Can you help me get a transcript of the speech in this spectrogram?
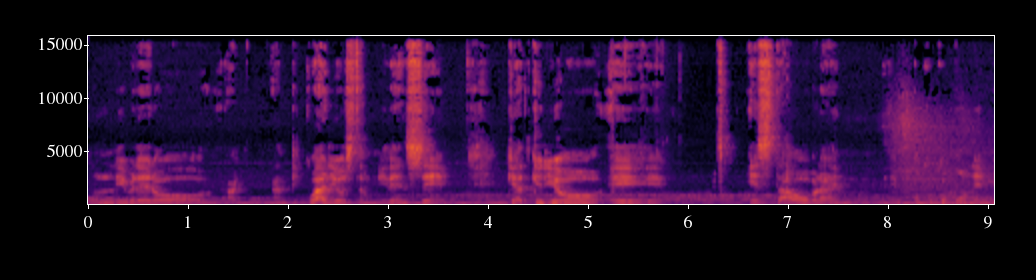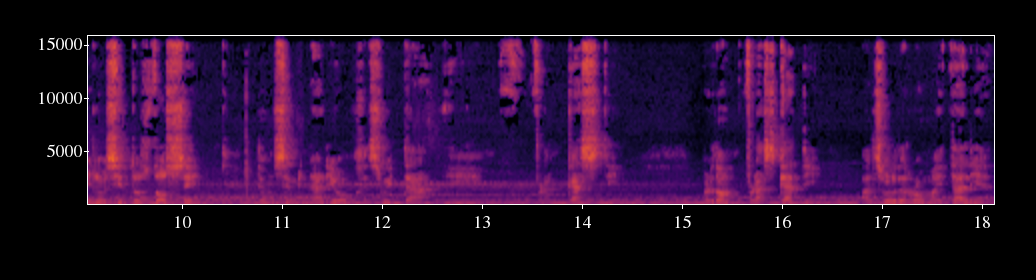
un librero anticuario estadounidense que adquirió eh, esta obra en, poco común en 1912 de un seminario jesuita en Francasti, perdón, Frascati, al sur de Roma, Italia.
